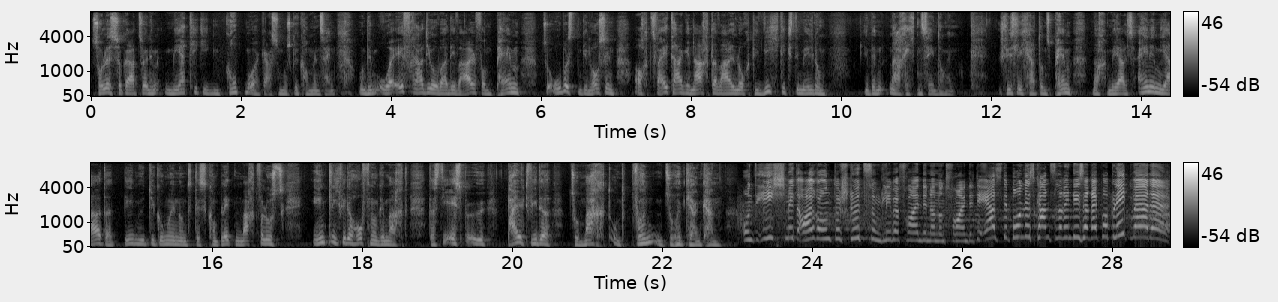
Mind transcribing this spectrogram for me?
soll es sogar zu einem mehrtägigen Gruppenorgasmus gekommen sein. Und im ORF-Radio war die Wahl von Pam zur obersten Genossin auch zwei Tage nach der Wahl noch die wichtigste Meldung in den Nachrichtensendungen. Schließlich hat uns Pam nach mehr als einem Jahr der Demütigungen und des kompletten Machtverlusts endlich wieder Hoffnung gemacht, dass die SPÖ bald wieder zu Macht und Pfründen zurückkehren kann. Und ich mit eurer Unterstützung, liebe Freundinnen und Freunde, die erste Bundeskanzlerin dieser Republik werde.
